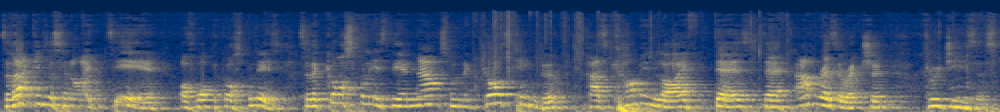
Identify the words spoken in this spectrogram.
So that gives us an idea of what the gospel is. So the gospel is the announcement that God's kingdom has come in life, death, death, and resurrection through Jesus,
